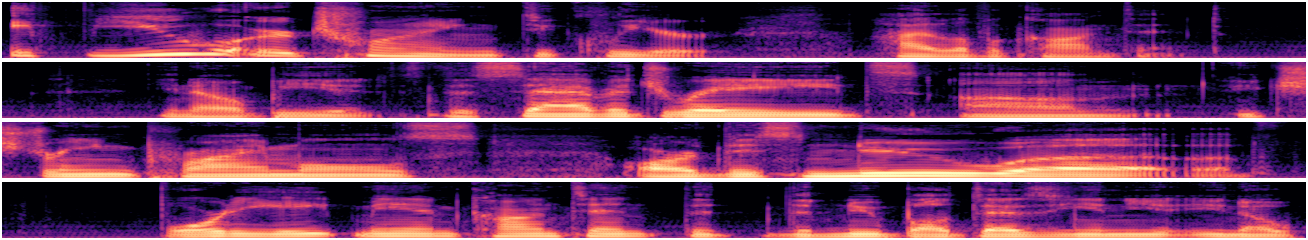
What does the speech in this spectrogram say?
If you are trying to clear high level content, you know, be it the Savage raids, um, Extreme Primals, or this new uh, 48 man content, the, the new Baldesion, you, you know,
